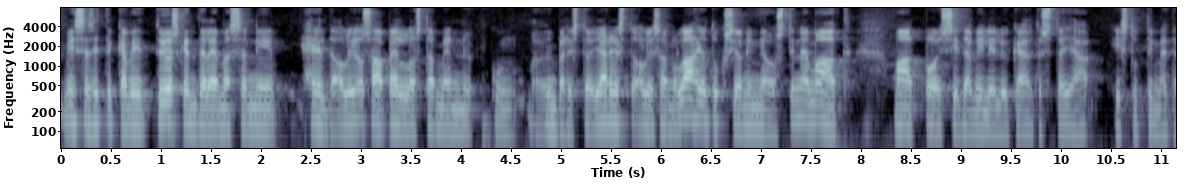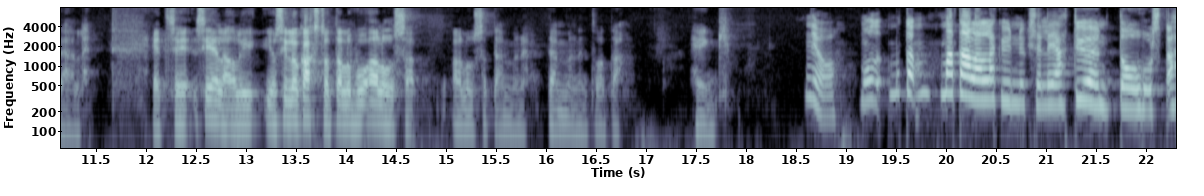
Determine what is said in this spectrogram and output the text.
missä sitten kävi työskentelemässä, niin heiltä oli osa pelloista mennyt, kun ympäristöjärjestö oli saanut lahjoituksia, niin ne osti ne maat, maat pois siitä viljelykäytöstä ja istutti metälle. Et se, siellä oli jo silloin 2000-luvun alussa, alussa tämmöinen tuota, henki. Joo, mutta matalalla kynnyksellä ja työn touhusta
